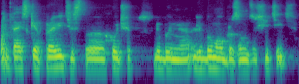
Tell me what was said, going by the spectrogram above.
китайское правительство хочет любыми, любым образом защитить.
